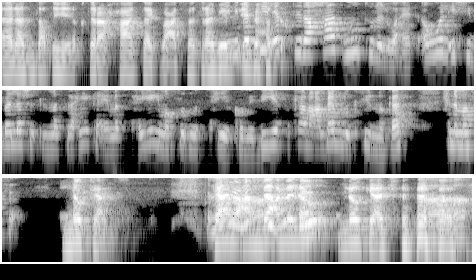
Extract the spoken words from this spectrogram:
آه لازم تعطي اقتراحاتك بعد فترة. بي... يعني بس هي اقتراحات مو طول الوقت. أول إشي بلشت المسرحية كأي مسرحية هي المفروض مسرحية كوميدية فكانوا عم بيعملوا كتير نكت. إحنا ما نكت كانوا عم بيعملوا نكت آه.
